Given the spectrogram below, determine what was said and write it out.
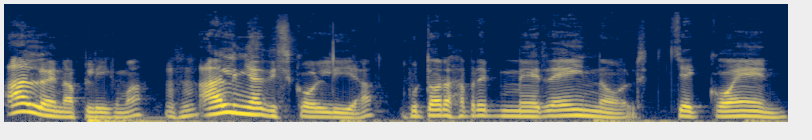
Άλλο ένα πλήγμα. Μμμ. Άλλη μια δυσκολία που τώρα θα πρέπει με Reynolds και Κοέν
